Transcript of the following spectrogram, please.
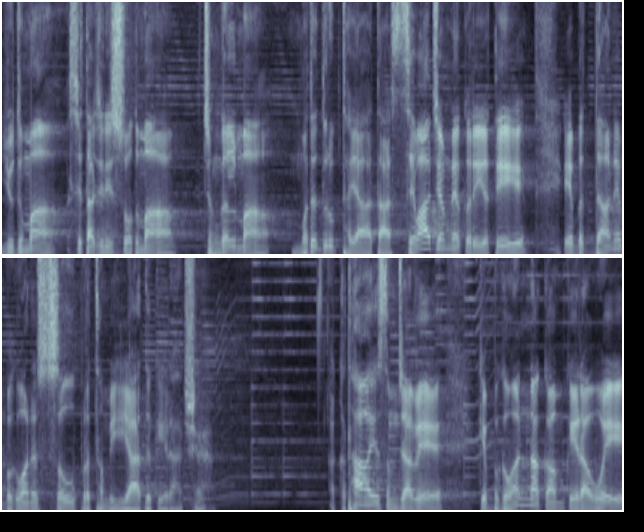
યુદ્ધમાં, સીતાજીની શોધમાં, જંગલમાં મદદરૂપ થયા હતા, સેવા જેમણે કરી હતી, એ બધાને ભગવાને સૌ પ્રથમ યાદ કર્યા છે. આ કથા એ સમજાવે કે ભગવાનના કામ કર્યા હોય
